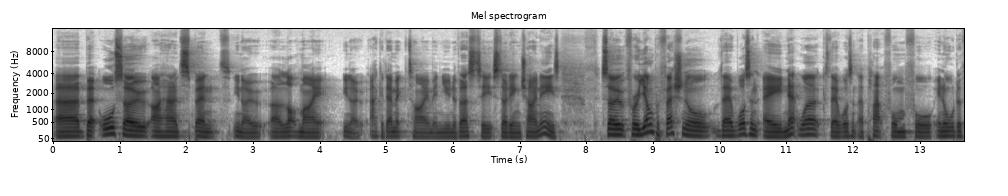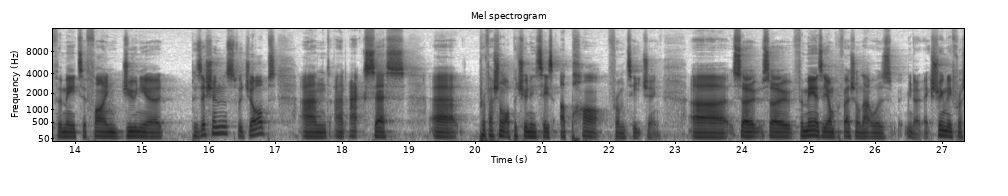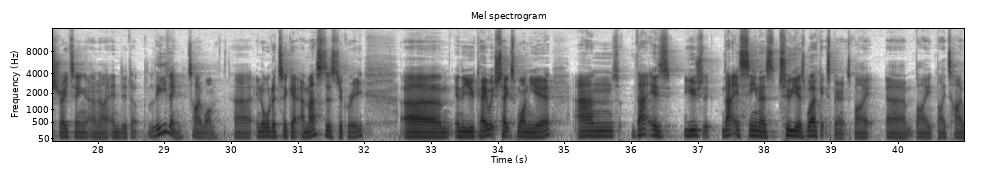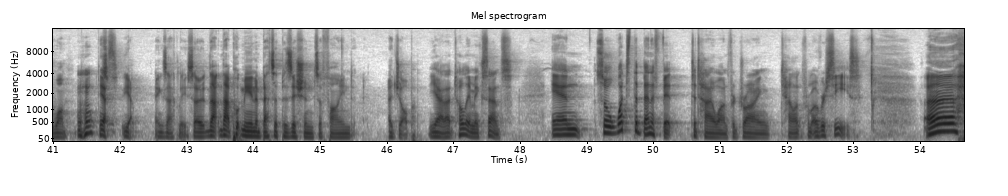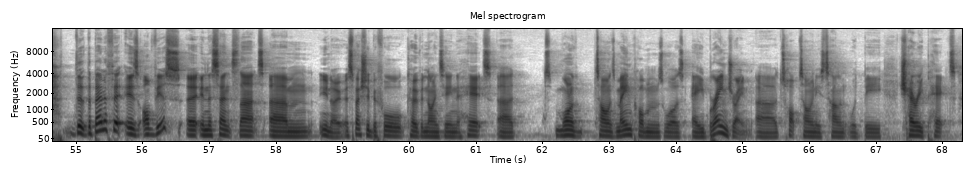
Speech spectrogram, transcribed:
but also, I had spent, you know, a lot of my, you know, academic time in university studying Chinese. So for a young professional, there wasn't a network, there wasn't a platform for in order for me to find junior positions for jobs and and access uh, professional opportunities apart from teaching. Uh, so so for me as a young professional, that was you know extremely frustrating, and I ended up leaving Taiwan uh, in order to get a master's degree um, in the UK, which takes one year and that is usually that is seen as two years work experience by um, by by Taiwan. Mm-hmm. Yes, so, yeah, exactly. So that that put me in a better position to find a job. Yeah, that totally makes sense. And so, what's the benefit to Taiwan for drawing talent from overseas? Uh, the the benefit is obvious uh, in the sense that um, you know, especially before COVID nineteen hit, uh, one of Taiwan's main problems was a brain drain. Uh, top Taiwanese talent would be cherry picked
